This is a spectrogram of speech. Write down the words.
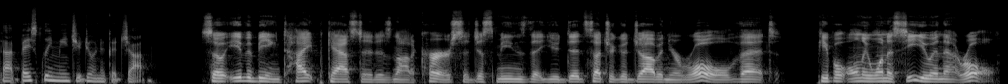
That basically means you're doing a good job. So even being typecasted is not a curse. It just means that you did such a good job in your role that people only want to see you in that role.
